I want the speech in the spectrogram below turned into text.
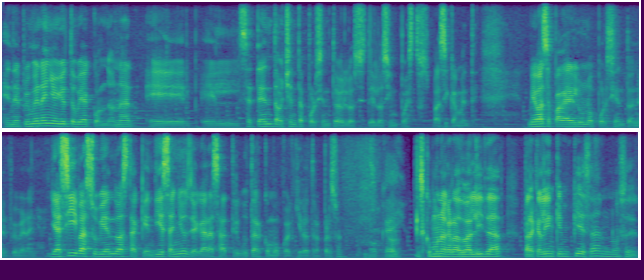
en el primer año yo te voy a condonar el, el 70-80% de los, de los impuestos, básicamente. Me vas a pagar el 1% en el primer año. Y así va subiendo hasta que en 10 años llegaras a tributar como cualquier otra persona. Ok. Es como una gradualidad para que alguien que empieza, no sé. No,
